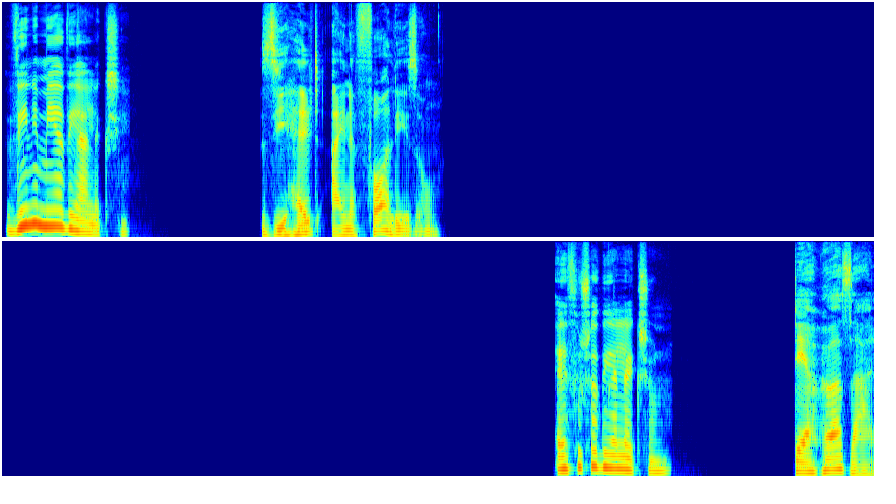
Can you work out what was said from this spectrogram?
Δίνει μία διάλεξη. Sie hält eine Vorlesung. Αίθουσα διαλέξεων. Der Hörsaal.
